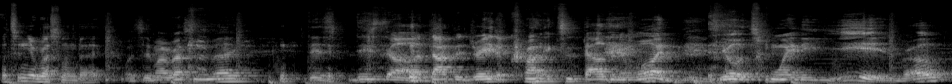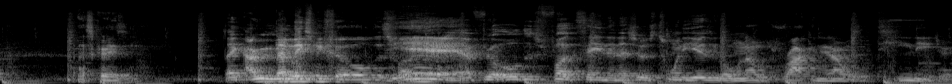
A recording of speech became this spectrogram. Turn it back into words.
What's in your wrestling bag? What's in my wrestling bag? This this uh, Dr. Dre the Chronic 2001. Yo, 20 years, bro. That's crazy. Like I remember. That makes me feel old as fuck. Yeah, I feel old as fuck saying that that shit was 20 years ago when I was rocking it. I was a teenager.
